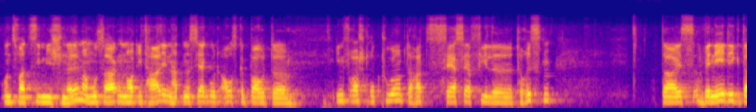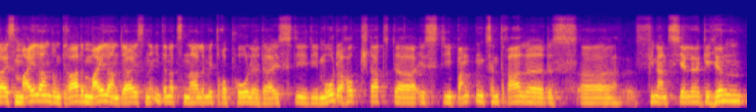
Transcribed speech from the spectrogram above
Und zwar ziemlich schnell. Man muss sagen, Norditalien hat eine sehr gut ausgebaute Infrastruktur. Da hat sehr, sehr viele Touristen. Da ist Venedig, da ist Mailand und gerade Mailand, da ist eine internationale Metropole, da ist die, die Modehauptstadt, da ist die Bankenzentrale, das äh, finanzielle Gehirn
